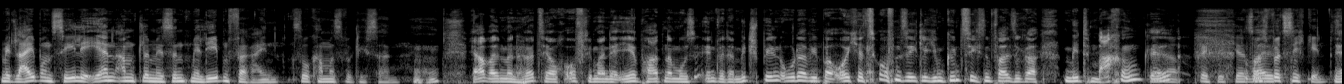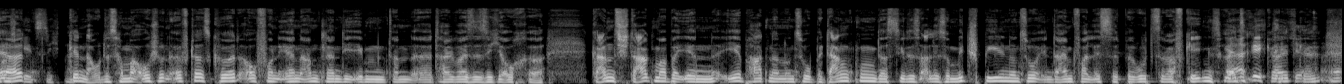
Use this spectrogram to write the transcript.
mit Leib und Seele Ehrenamtler, wir sind mir Lebenverein. So kann man es wirklich sagen. Mhm. Ja, weil man hört es ja auch oft, ich meine, der Ehepartner muss entweder mitspielen oder wie bei euch jetzt offensichtlich im günstigsten Fall sogar mitmachen. Gell? Genau, richtig. Ja, sonst wird es nicht gehen. Sonst ja, geht's nicht. Ne? Genau, das haben wir auch schon öfters gehört, auch von Ehrenamtlern, die eben dann äh, teilweise sich auch äh, ganz stark mal bei ihren Ehepartnern und so bedanken, dass sie das alles so mitspielen und so. In deinem Fall ist es beruht dann auf Gegenseitigkeit. Ja, richtig, ja, ja.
